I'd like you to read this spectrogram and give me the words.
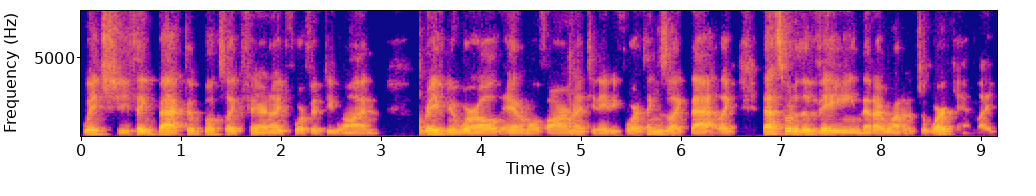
Which you think back to books like Fahrenheit 451. Brave New World, Animal Farm, 1984, things like that. Like that's sort of the vein that I wanted to work in, like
